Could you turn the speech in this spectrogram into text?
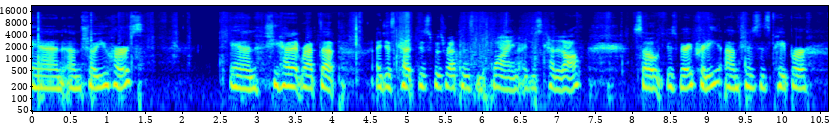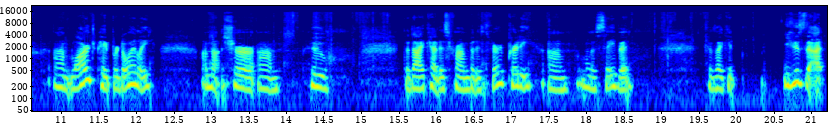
and um, show you hers. And she had it wrapped up. I just cut, this was wrapped in some twine. I just cut it off. So it's very pretty. Um, she has this paper um, large paper doily. I'm not sure um, who the die cut is from, but it's very pretty. Um, I'm going to save it because I could use that.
